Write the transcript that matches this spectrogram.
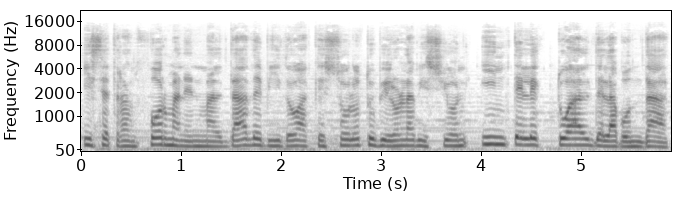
y se transforman en maldad debido a que solo tuvieron la visión intelectual de la bondad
